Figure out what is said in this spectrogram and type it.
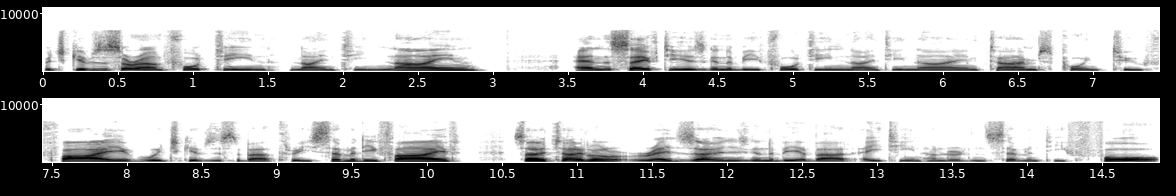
which gives us around 1499. And the safety is going to be 1499 times 0.25, which gives us about 375. So total red zone is going to be about 1874.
